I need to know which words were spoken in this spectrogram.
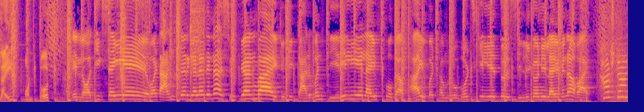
life on earth अरे लॉजिक सही है बट आंसर गलत है ना सुफियान भाई क्योंकि कार्बन तेरे लिए लाइफ होगा भाई बट हम रोबोट्स के लिए तो सिलिकॉन ही लाइफ है ना भाई। Hashtag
